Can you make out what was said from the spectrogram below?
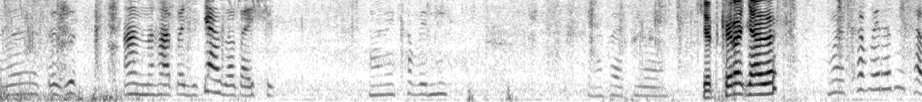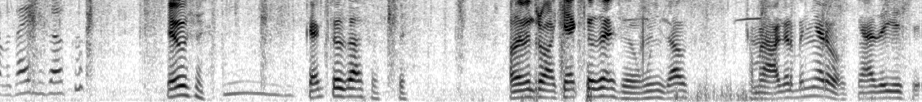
હા, તો હાથ વાગે ક્યાં જતા છે મને ખબર નહીં. ખેત ખરા ક્યાં જાસ મને ખબર જ નથી બધા આવી જાવ એવું છે. ક્યાંક તો જાશો હવે મિત્રો આ ક્યાંક તો જાય છે હું જાઉં છું. હમણાં આગળ બન્યા રહો ક્યાં જઈએ છીએ?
